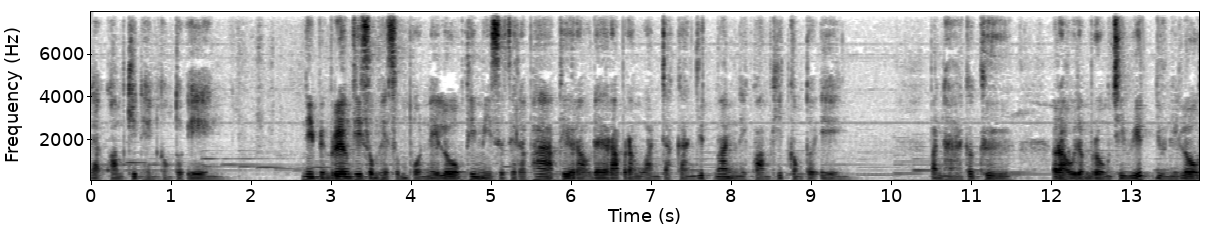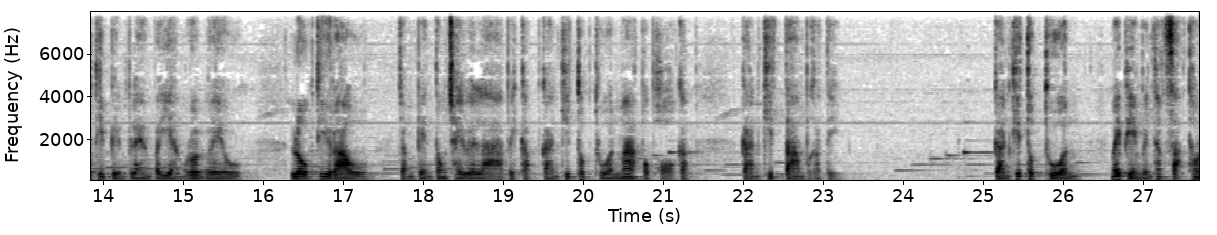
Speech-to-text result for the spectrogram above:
และความคิดเห็นของตัวเอง นี่เป็นเรื่องที่สมเหตุสมผลในโลกที่มีเสถียรภาพที่เราได้รับรางวัลจากการยึดมั่นในความคิดของตัวเอง ปัญหาก็คือ เราดำรงชีวิตอยู่ในโลกที่เปลี่ยนแปลงไปอย่างรวดเร็ว โลกที่เราจำเป็นต้องใช้เวลาไปกับการคิดทบทวนมากพอๆกับการคิดตามปกติ การคิดทบทวนไม่เพียงเป็นทักษะเท่า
